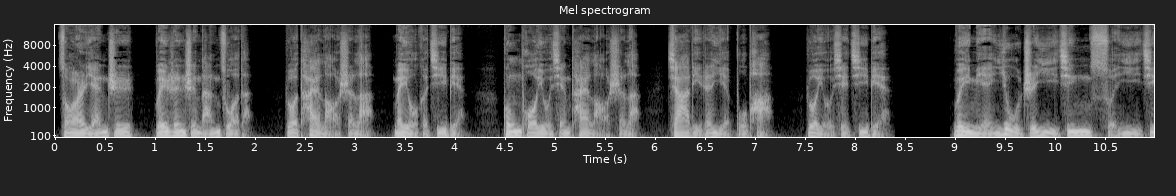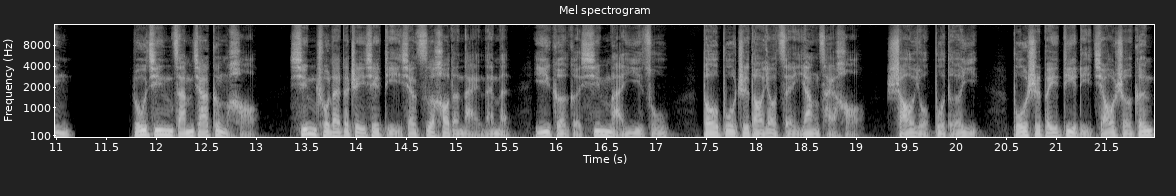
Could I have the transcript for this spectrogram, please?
总而言之，为人是难做的。”若太老实了，没有个机变；公婆又嫌太老实了，家里人也不怕。若有些畸变，未免又值一惊损一惊。如今咱们家更好，新出来的这些底下字号的奶奶们，一个个心满意足，都不知道要怎样才好，少有不得意，不是背地里嚼舌根，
